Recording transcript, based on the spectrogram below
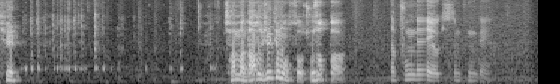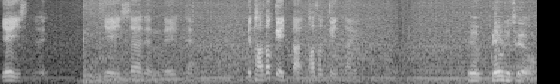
힐 잠만 나도 힐템 없어 조졌다 나 붕대 여기 있음 붕대. 얘 있, 얘 있어야 되는데 힐템. 얘 다섯 개 있다. 다섯 개 있다 얘. 예, 배울 주세요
